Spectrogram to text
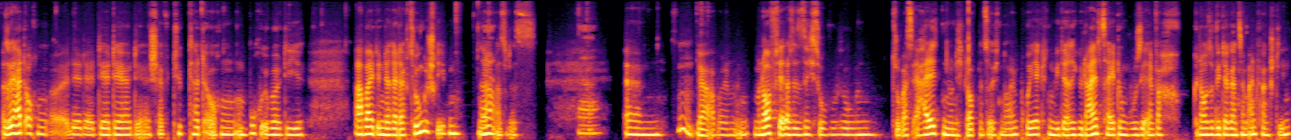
also er hat auch ein, äh, der der der der der Cheftyp hat auch ein, ein Buch über die Arbeit in der Redaktion geschrieben, ne? Ja. Also das ja. Ähm, hm. Ja, aber man hofft ja, dass sie sich so, so sowas erhalten und ich glaube mit solchen neuen Projekten wie der Regionalzeitung, wo sie einfach genauso wieder ganz am Anfang stehen,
